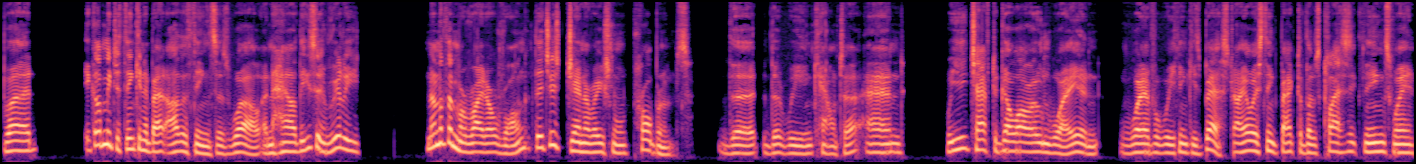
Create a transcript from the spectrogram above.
But it got me to thinking about other things as well, and how these are really none of them are right or wrong. They're just generational problems that that we encounter, and we each have to go our own way and whatever we think is best. I always think back to those classic things when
